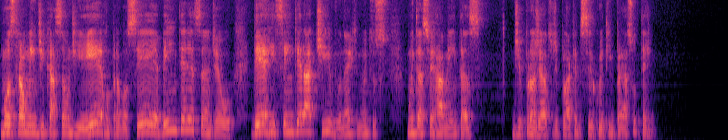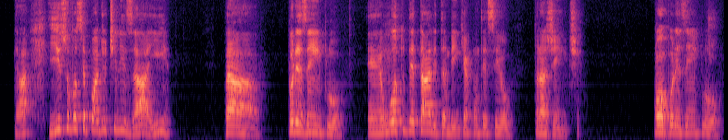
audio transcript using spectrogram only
mostrar uma indicação de erro para você. É bem interessante. É o DRC interativo, né, que muitos, muitas ferramentas de projeto de placa de circuito impresso têm. Tá? E isso você pode utilizar aí para por exemplo, é, um outro detalhe também que aconteceu para gente. Ó, por exemplo,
